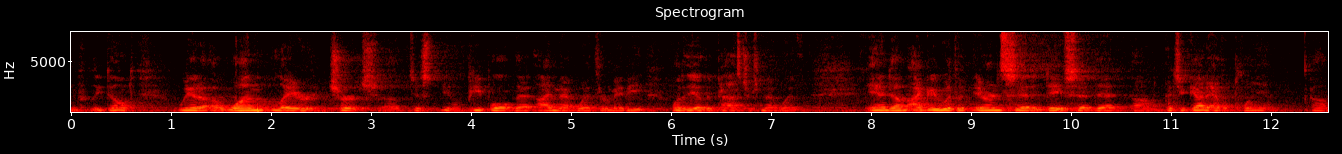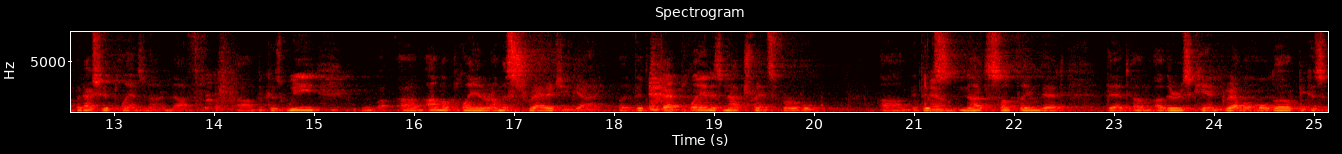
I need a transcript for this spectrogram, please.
They really don't. We had a, a one-layer church of just you know people that I met with, or maybe one of the other pastors met with. And um, I agree with what Aaron said and Dave said that um, that you got to have a plan, uh, but actually a plan's not enough um, because we. Um, I'm a planner. I'm a strategy guy. But if, it, if that plan is not transferable, um, if it's yeah. not something that that um, others can grab a hold of because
